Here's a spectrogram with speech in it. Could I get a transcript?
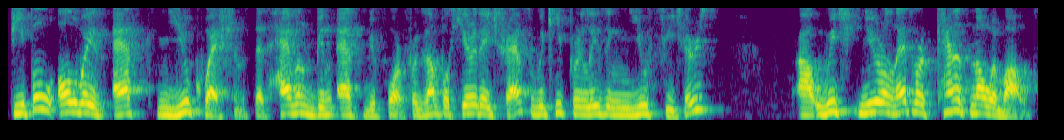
people always ask new questions that haven't been asked before. For example, here at Ahrefs, we keep releasing new features uh, which neural network cannot know about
